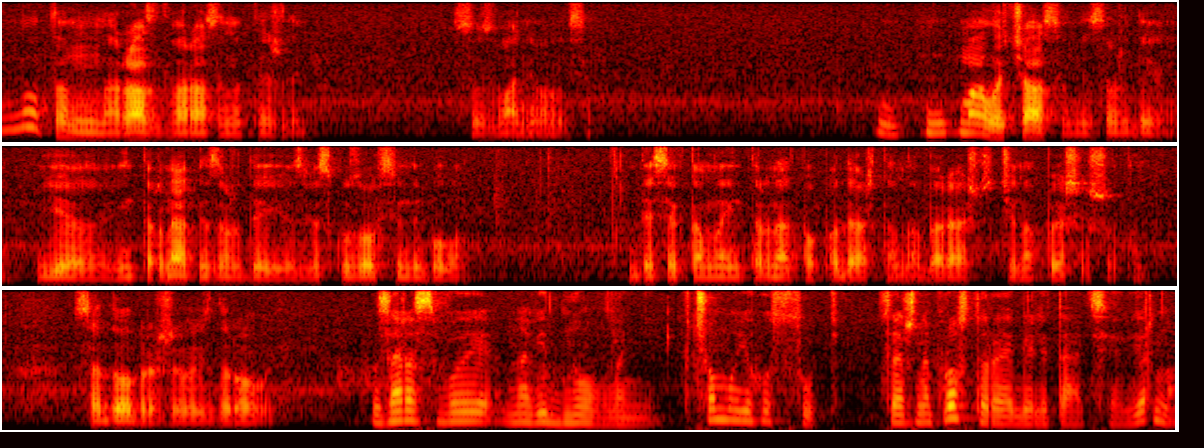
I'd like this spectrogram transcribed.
Ну там раз-два рази на тиждень созванювалися. Ну, Мало часу, не завжди. Є інтернет, не завжди є, зв'язку зовсім не було. Десь як там на інтернет попадеш, там набереш чи напишеш, що там все добре, живий, здоровий. Зараз ви на відновленні. В чому його суть? Це ж не просто реабілітація, вірно?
